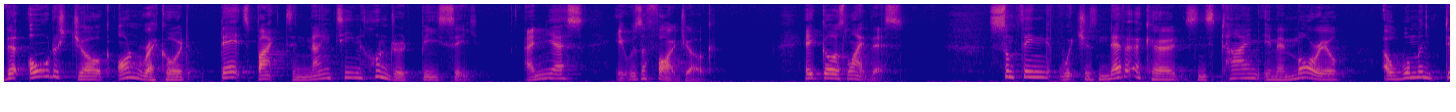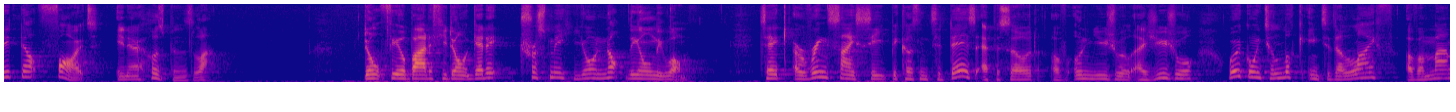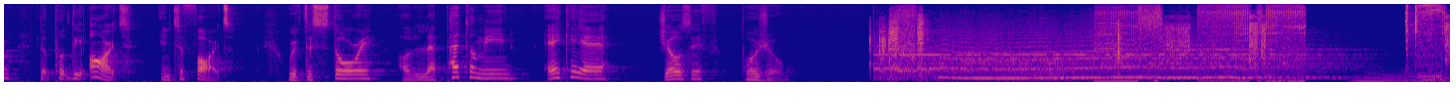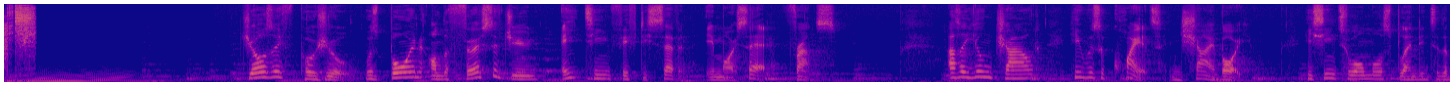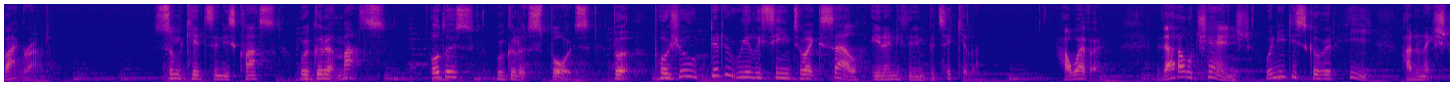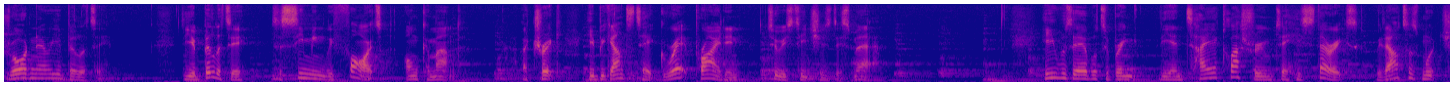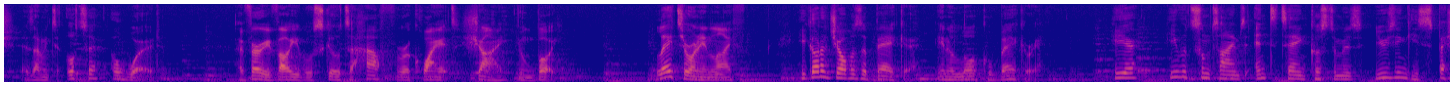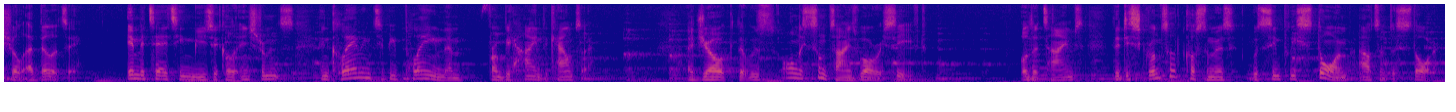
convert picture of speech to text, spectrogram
The oldest joke on record dates back to 1900 BC, and yes, it was a fart joke. It goes like this. Something which has never occurred since time immemorial, a woman did not fart in her husband's lap. Don't feel bad if you don't get it, trust me, you're not the only one. Take a ringside seat because in today's episode of Unusual as Usual, we're going to look into the life of a man that put the art into fart, with the story of Le Pétomane, aka Joseph Pujol. Joseph Pujol was born on the 1st of June 1857 in Marseille, France. As a young child, he was a quiet and shy boy. He seemed to almost blend into the background. Some kids in his class were good at maths, others were good at sports, but Pujol didn't really seem to excel in anything in particular. However, that all changed when he discovered he had an extraordinary ability. The ability to seemingly fart on command, a trick he began to take great pride in to his teacher's dismay. He was able to bring the entire classroom to hysterics without as much as having to utter a word. A very valuable skill to have for a quiet, shy young boy. Later on in life, he got a job as a baker in a local bakery. Here, he would sometimes entertain customers using his special ability, imitating musical instruments and claiming to be playing them from behind the counter. A joke that was only sometimes well received. Other times, the disgruntled customers would simply storm out of the store.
